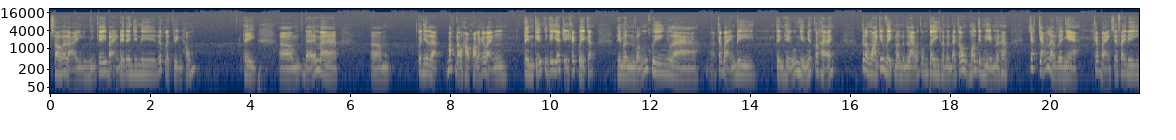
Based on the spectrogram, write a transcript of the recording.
so với lại những cái bạn data engineer rất là truyền thống thì um, để mà um, coi như là bắt đầu học hoặc là các bạn tìm kiếm những cái giá trị khác biệt á thì mình vẫn khuyên là uh, các bạn đi tìm hiểu nhiều nhất có thể. Tức là ngoài cái việc mà mình làm ở công ty là mình đã có một mớ kinh nghiệm rồi ha chắc chắn là về nhà các bạn sẽ phải đi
